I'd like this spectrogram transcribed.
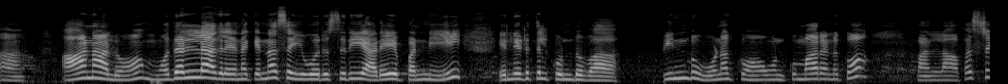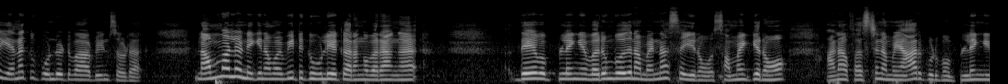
ஆ. ஆனாலும் முதல்ல அதில் எனக்கு என்ன செய்ய ஒரு சிறிய அடையை பண்ணி என்னிடத்தில் கொண்டு வா. பின்பு உனக்கும் உன் குமாரனுக்கும் பண்ணலாம். ஃபஸ்ட்டு எனக்கு கொண்டுட்டு வா அப்படின்னு சொல்கிறார் நம்மளும் இன்னைக்கு நம்ம வீட்டுக்கு ஊழியக்காரங்க வராங்க. தேவ பிள்ளைங்க வரும்போது நம்ம என்ன செய்கிறோம் சமைக்கிறோம். ஆனால் ஃபஸ்ட்டு நம்ம யார் கொடுப்போம்? பிள்ளைங்க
